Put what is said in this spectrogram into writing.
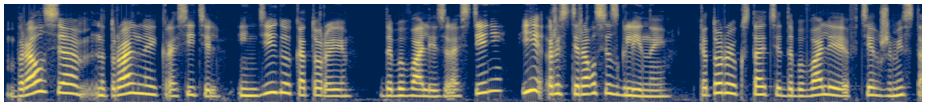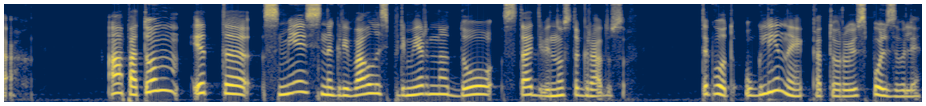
Брался натуральный краситель индиго, который добывали из растений, и растирался с глиной – которую, кстати, добывали в тех же местах. А потом эта смесь нагревалась примерно до 190 градусов. Так вот, у глины, которую использовали,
